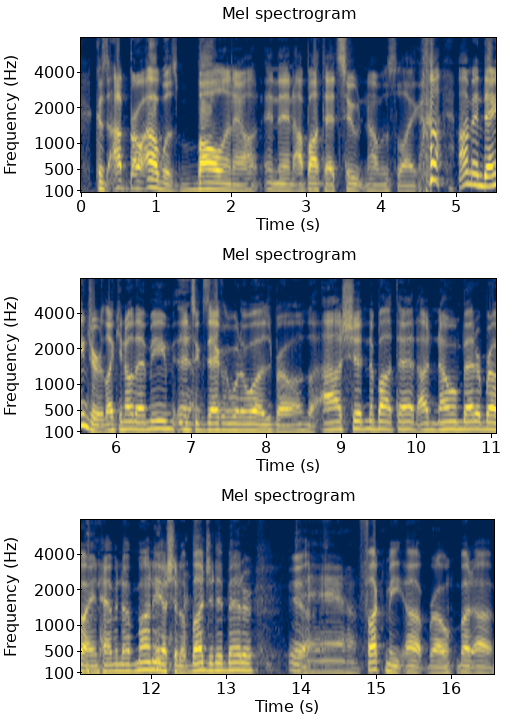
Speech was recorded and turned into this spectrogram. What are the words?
Cause I, bro, I was balling out, and then I bought that suit, and I was like, huh, I'm in danger. Like you know that meme? That's exactly what it was, bro. I was like, I shouldn't have bought that. I'd known better, bro. I ain't have enough money. I should have budgeted better. Yeah Damn. fucked me up, bro. But uh,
